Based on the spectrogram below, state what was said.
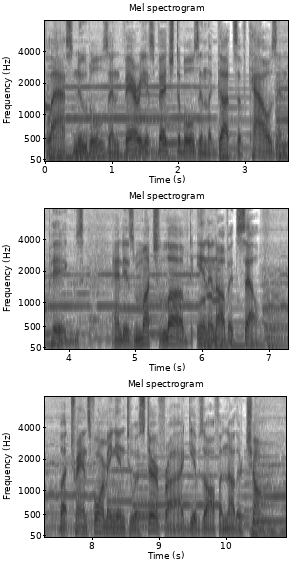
glass noodles, and various vegetables in the guts of cows and pigs, and is much loved in and of itself. But transforming into a stir-fry gives off another charm.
